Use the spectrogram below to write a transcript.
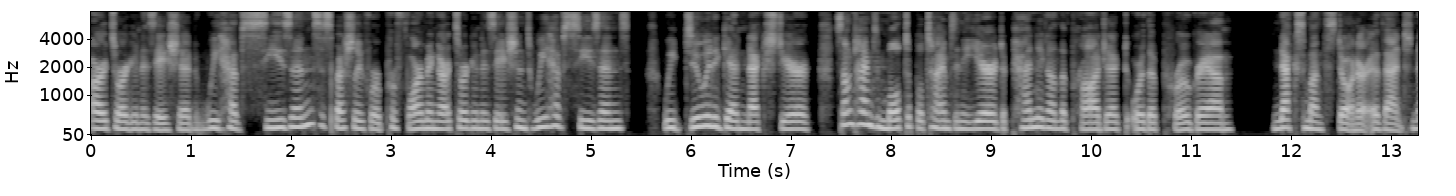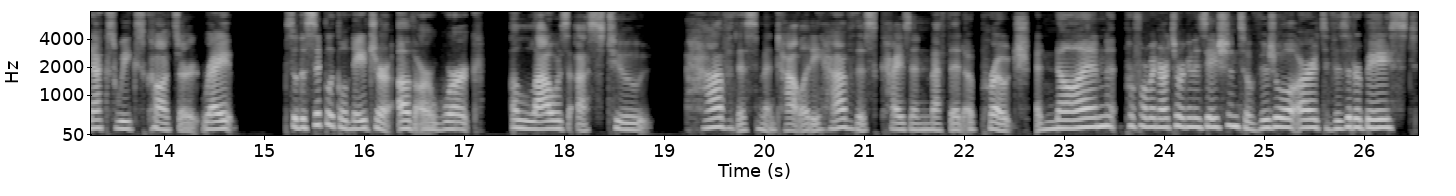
arts organization, we have seasons, especially if we're performing arts organizations, we have seasons. We do it again next year, sometimes multiple times in a year, depending on the project or the program. Next month's donor event, next week's concert, right? So the cyclical nature of our work allows us to have this mentality, have this Kaizen method approach. A non performing arts organization, so visual arts, visitor based,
